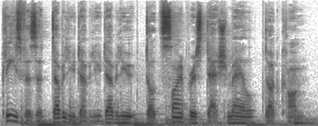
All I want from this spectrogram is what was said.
please visit www.cyprus-mail.com.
